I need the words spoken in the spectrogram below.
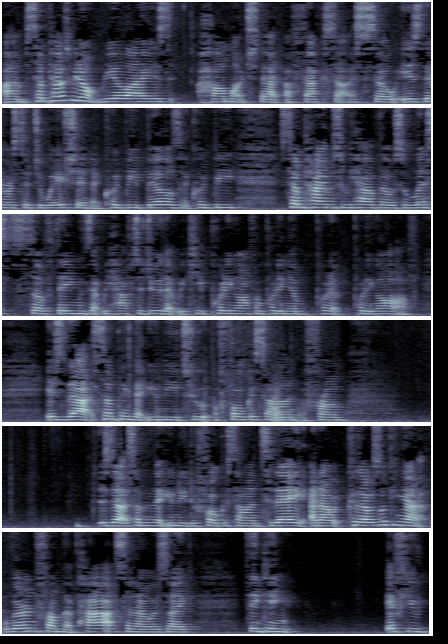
Um, sometimes we don't realize how much that affects us. So is there a situation? It could be bills. It could be sometimes we have those lists of things that we have to do that we keep putting off and putting in, put, putting off. Is that something that you need to focus on from is that something that you need to focus on today? And I, cause I was looking at learn from the past and I was like thinking, if you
